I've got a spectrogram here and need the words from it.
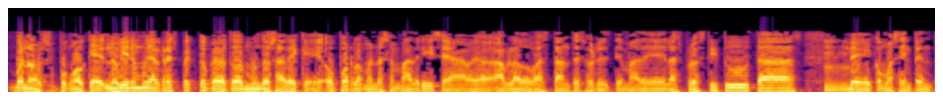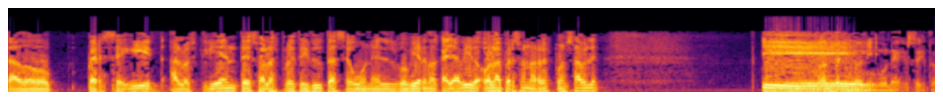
bueno, supongo que no viene muy al respecto, pero todo el mundo sabe que, o por lo menos en Madrid, se ha hablado bastante sobre el tema de las prostitutas, de cómo se ha intentado perseguir a los clientes o a las prostitutas según el gobierno que haya habido o la persona responsable y no ha tenido ningún éxito.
